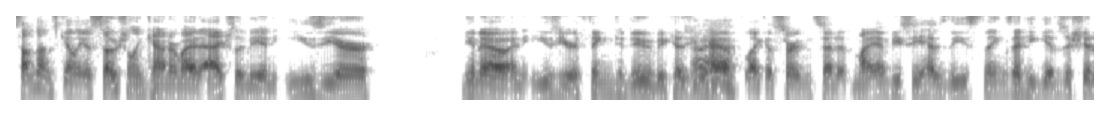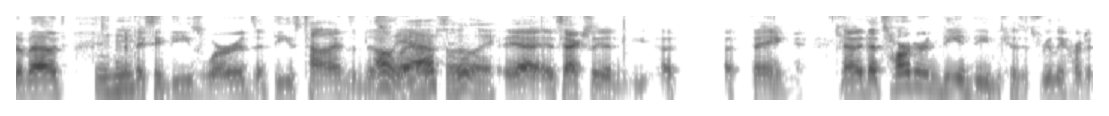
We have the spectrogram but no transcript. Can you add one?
sometimes scaling a social encounter might actually be an easier, you know, an easier thing to do because you Oh, yeah. have like a certain set of my NPC has these things that he gives a shit about, and Mhm. if they say these words at these times and this oh way, yeah, absolutely. yeah, it's actually an, e- a a thing. Now that's harder in D and D because it's really hard to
